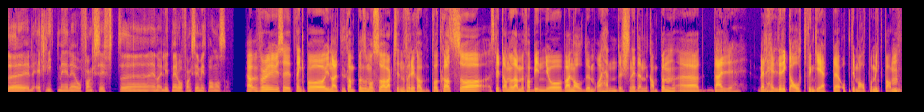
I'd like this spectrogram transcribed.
eh, et, litt mer offensivt En litt mer offensiv midtbane, altså. Ja, for Hvis vi tenker på United-kampen, som også har vært siden forrige podkast, så spilte han jo der med Fabinho, Wijnaldum og Henderson i den kampen. Der vel heller ikke alt fungerte optimalt på midtbanen.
